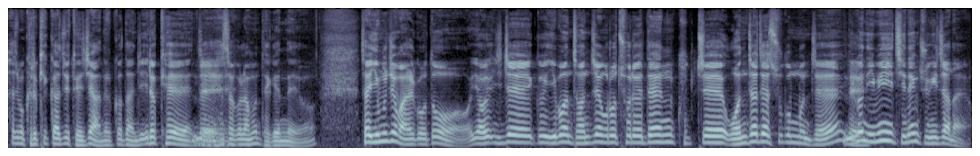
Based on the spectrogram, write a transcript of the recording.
하지만 그렇게까지 되지 않을 거다. 이제 이렇게 이제 네. 해석을 하면 되겠네요. 자, 이 문제 말고도 여- 이제 그 이번 전쟁으로 초래된 국제 원자재 수급 문제 네. 이건 이미 진행 중이잖아요.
